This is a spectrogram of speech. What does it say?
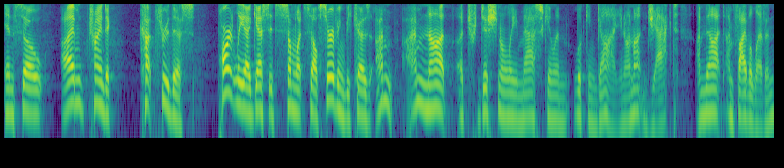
And so I'm trying to cut through this. Partly, I guess it's somewhat self-serving because I'm I'm not a traditionally masculine looking guy. You know, I'm not jacked. I'm not. I'm five eleven.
